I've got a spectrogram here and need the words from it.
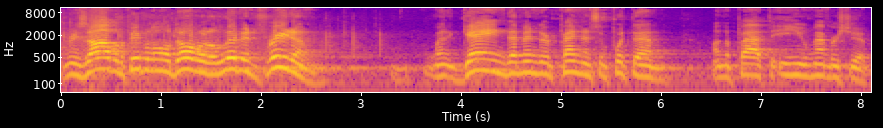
the resolve of the people of Moldova to live in freedom, when gained them independence and put them on the path to EU membership.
